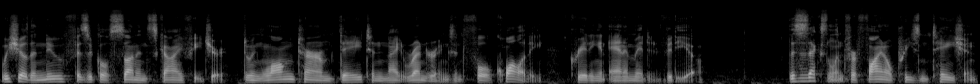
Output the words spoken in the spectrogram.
we show the new physical sun and sky feature, doing long-term day to night renderings in full quality, creating an animated video. This is excellent for final presentation,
